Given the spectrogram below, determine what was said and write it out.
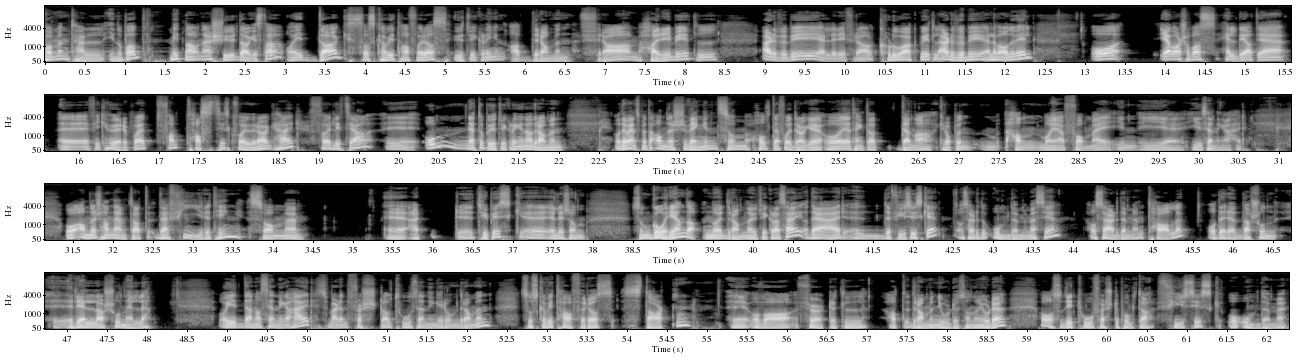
Velkommen til Innopod. Mitt navn er Sjur Dagestad, og i dag så skal vi ta for oss utviklingen av Drammen. Fra Harryby til Elveby, eller fra Kloakkby til Elveby, eller hva du vil. Og jeg var såpass heldig at jeg eh, fikk høre på et fantastisk foredrag her for litt siden eh, om nettopp utviklingen av Drammen. Og det var en som heter Anders Wengen som holdt det foredraget, og jeg tenkte at denne kroppen, han må jeg få med meg inn i, i sendinga her. Og Anders han nevnte at det er fire ting som eh, er typisk, eh, eller som, som går igjen da, når Drammen har utvikla seg. og Det er eh, det fysiske, og så er det det omdømmemessige, og så er det det mentale og det relasjonelle. Og i denne sendinga her, som er den første av to sendinger om Drammen, så skal vi ta for oss starten Eh, og hva førte til at Drammen gjorde som den gjorde, og også de to første punkta, fysisk og omdømme.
